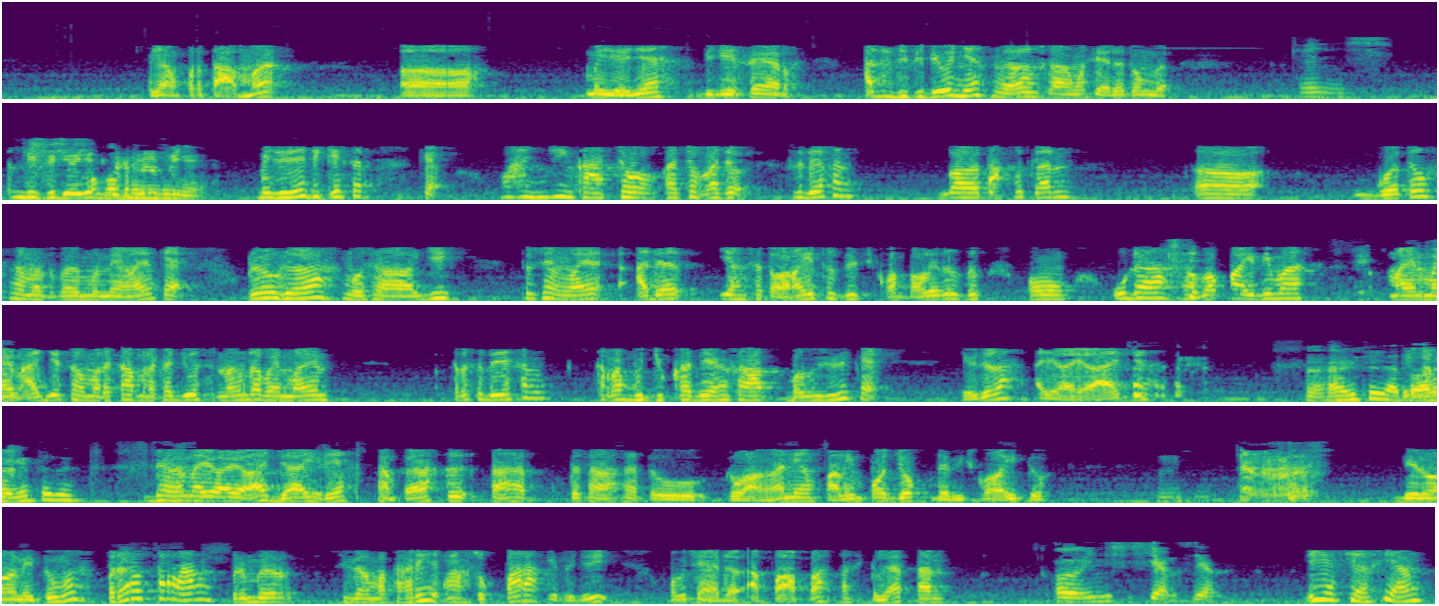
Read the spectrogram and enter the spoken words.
Yang pertama eh mejanya digeser. Ada di videonya nggak tahu sekarang masih ada atau enggak di videonya Oh, merinding me- ya? mejanya digeser. Kayak wah anjing kacau kacau kacau. Terus dia kan eh, takut kan eh gue tuh sama temen-temen yang lain kayak udah udah nggak usah lagi. Terus yang lain ada yang satu orang itu si kontol itu tuh ngomong udah nggak apa-apa ini mah main-main aja sama mereka mereka juga senang dah main-main. Terus dia kan karena bujukannya yang sangat bagus ini kayak ya udahlah ayo ayo aja. Nah itu satu Dengan- orang itu tuh. jangan ayo ayo aja akhirnya sampailah ke saat ke salah satu ruangan yang paling pojok dari sekolah itu di ruangan itu mah padahal terang bener-bener sinar matahari masuk parah gitu. Jadi kalau misalnya ada apa-apa pasti kelihatan. Oh ini sih siang-siang. iya siang-siang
